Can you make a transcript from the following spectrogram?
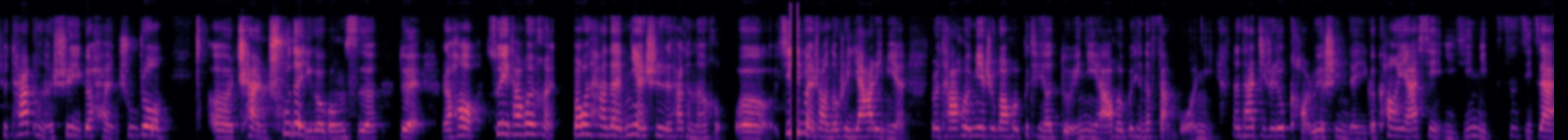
就他可能是一个很注重。呃，产出的一个公司，对，然后所以他会很，包括他的面试，他可能，呃，基本上都是压力面，就是他会面试官会不停的怼你啊，会不停的反驳你，那他其实就考虑的是你的一个抗压性，以及你自己在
